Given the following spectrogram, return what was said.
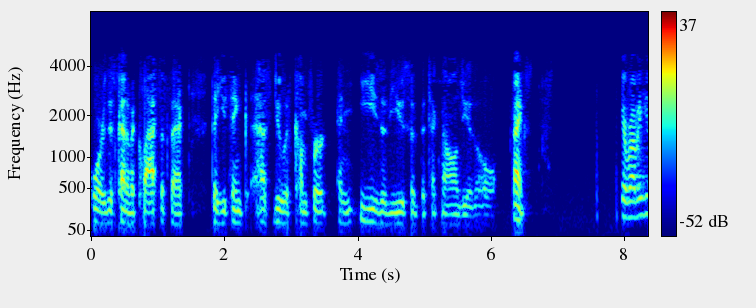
Or is this kind of a class effect that you think has to do with comfort and ease of use of the technology as a whole? Thanks. Yeah, Robbie,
